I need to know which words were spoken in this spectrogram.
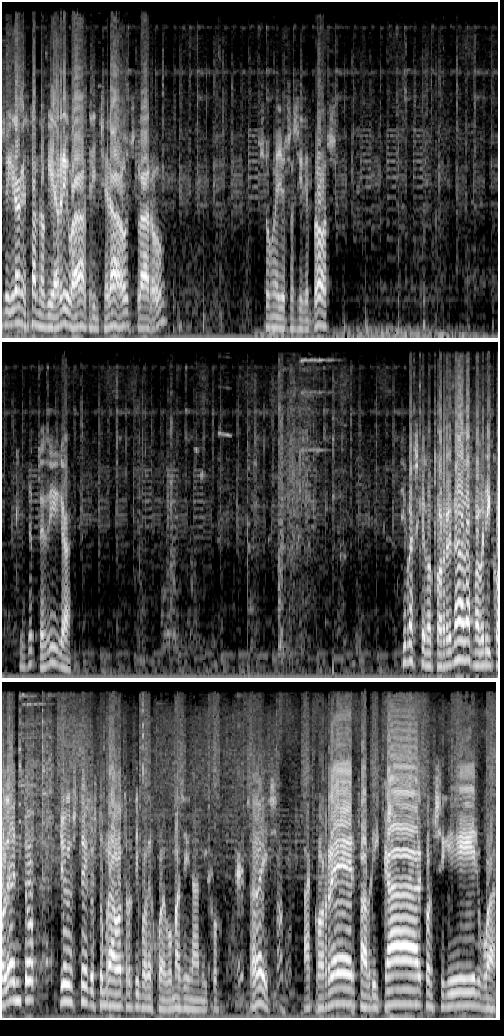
Seguirán estando aquí arriba, atrincherados, claro. Son ellos así de pros. Que yo te diga. Encima es que no corre nada, fabrico lento. Yo estoy acostumbrado a otro tipo de juego, más dinámico. ¿Sabéis? A correr, fabricar, conseguir, buah,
